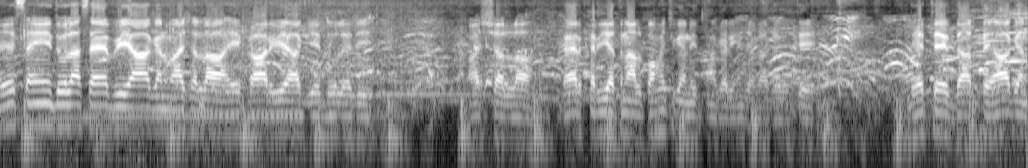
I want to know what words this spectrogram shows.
اے سائیں دولہ صاحب بھی آگن ماشاءاللہ، اے کار بھی آگئے دولے دی۔ ماشاءاللہ، خیر خریت نال پہنچ گئے اتنا کریں جگہ دے ہوتے بہتے دارتے آگن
